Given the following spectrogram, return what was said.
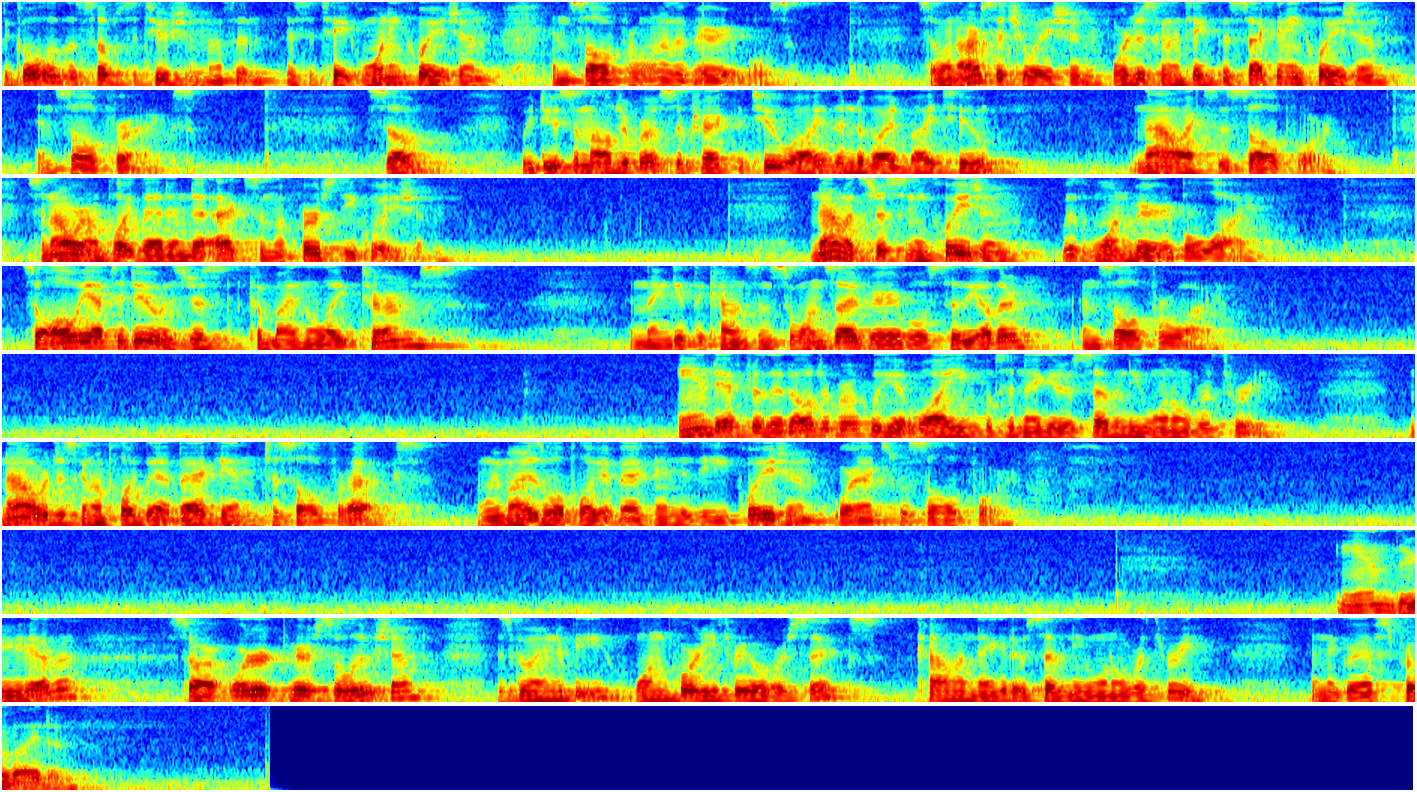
The goal of the substitution method is to take one equation and solve for one of the variables. So in our situation, we're just going to take the second equation and solve for x. So we do some algebra, subtract the 2y, then divide by 2. Now x is solved for. So now we're going to plug that into x in the first equation. Now it's just an equation with one variable y. So all we have to do is just combine the like terms and then get the constants to one side, variables to the other, and solve for y. And after that algebra, we get y equal to negative 71 over 3. Now we're just going to plug that back in to solve for x. And we might as well plug it back into the equation where x was solved for. And there you have it. So our ordered pair solution is going to be 143 over 6, comma negative 71 over 3, and the graphs provided.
